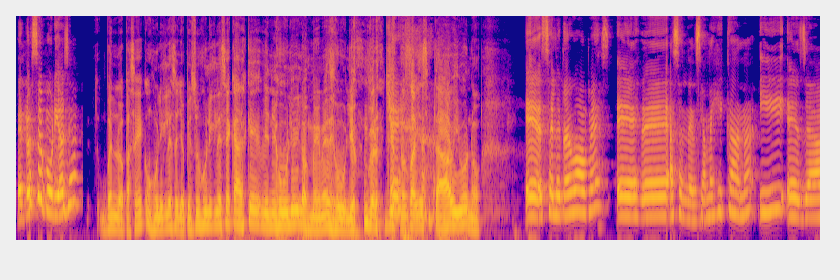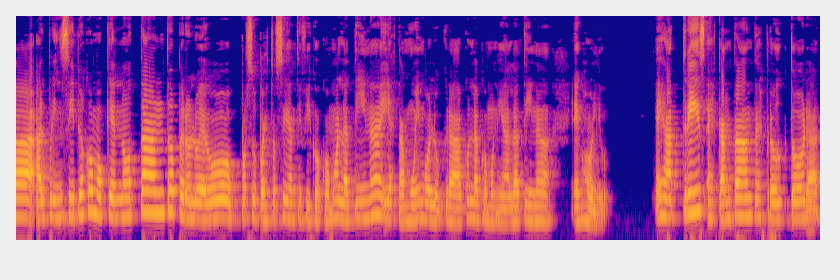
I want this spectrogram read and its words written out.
¿Él no se murió ya? Bueno, lo que pasa es que con Julio Iglesias, yo pienso en Julio Iglesias cada vez que viene Julio y los memes de Julio, pero yo no sabía si estaba vivo o no. Eh, Selena Gómez es de ascendencia mexicana y ella al principio como que no tanto, pero luego por supuesto se identificó como latina y está muy involucrada con la comunidad latina en Hollywood. Es actriz, es cantante, es productora,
